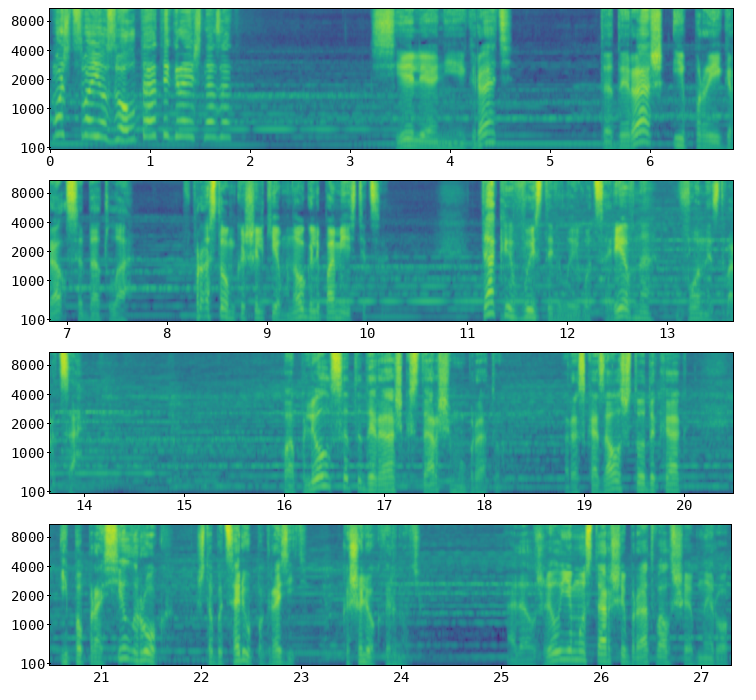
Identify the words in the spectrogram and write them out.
Может свое золото отыграешь назад? Сели они играть, Тадыраш и проигрался дотла. В простом кошельке много ли поместится? Так и выставила его царевна вон из дворца. Поплелся Тадыраш к старшему брату. Рассказал что да как и попросил рог, чтобы царю погрозить, кошелек вернуть. Одолжил ему старший брат волшебный рог.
